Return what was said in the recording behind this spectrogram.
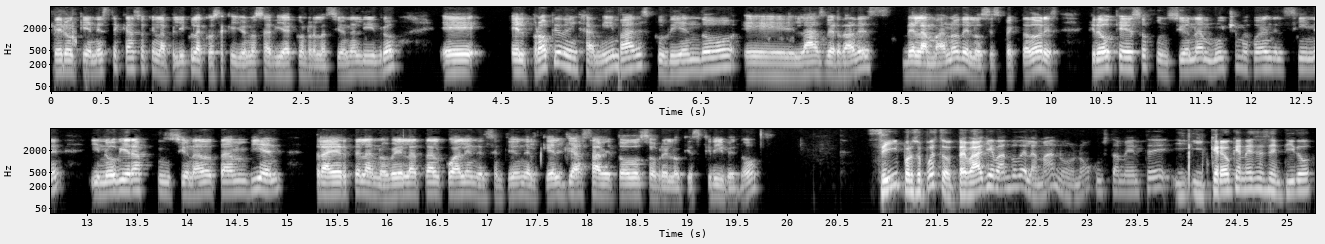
pero que en este caso, que en la película, cosa que yo no sabía con relación al libro, eh, el propio Benjamín va descubriendo eh, las verdades de la mano de los espectadores. Creo que eso funciona mucho mejor en el cine y no hubiera funcionado tan bien traerte la novela tal cual en el sentido en el que él ya sabe todo sobre lo que escribe, ¿no? Sí, por supuesto, te va llevando de la mano, ¿no? Justamente, y, y creo que en ese sentido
